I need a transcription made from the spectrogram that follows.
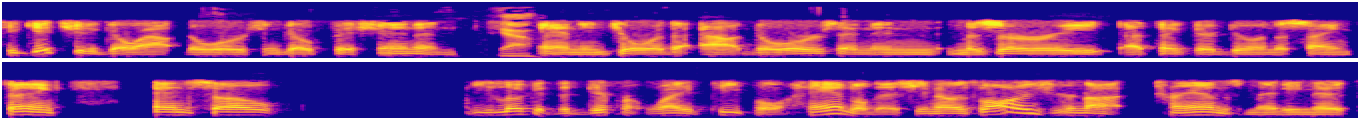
to get you to go outdoors and go fishing and yeah. and enjoy the outdoors and in Missouri I think they're doing the same thing. And so you look at the different way people handle this, you know, as long as you're not transmitting it,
